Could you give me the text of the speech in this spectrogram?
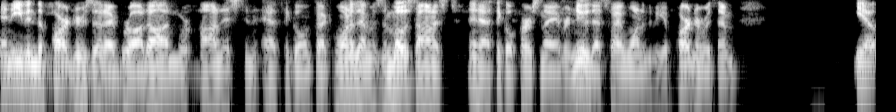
and even the partners that i brought on were honest and ethical. In fact one of them was the most honest and ethical person i ever knew. That's why i wanted to be a partner with him. You know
